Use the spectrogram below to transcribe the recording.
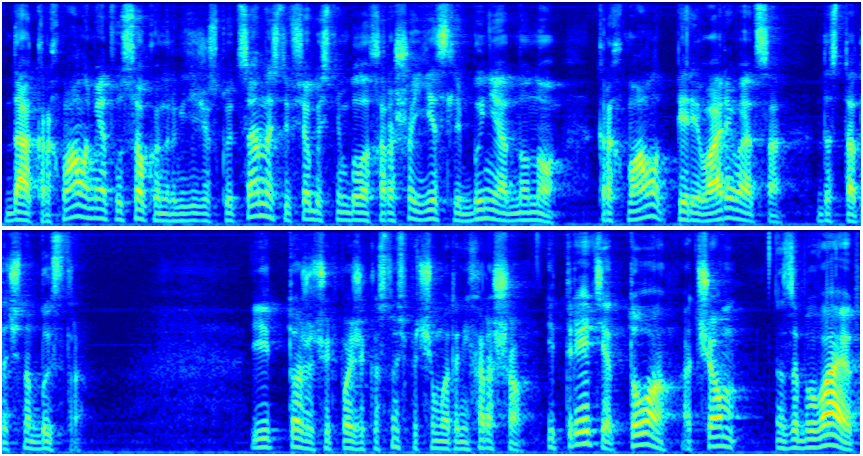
Да, крахмал имеет высокую энергетическую ценность, и все бы с ним было хорошо, если бы не одно но. Крахмал переваривается достаточно быстро. И тоже чуть позже коснусь, почему это нехорошо. И третье, то, о чем забывают,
